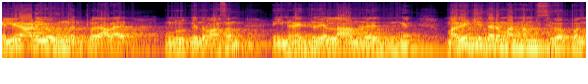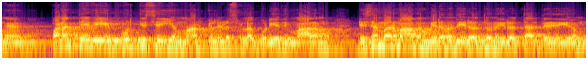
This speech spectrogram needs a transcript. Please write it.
வெளிநாடு யோகமும் இருப்பதால் உங்களுக்கு இந்த மாதம் நீங்கள் நினைத்தது எல்லாம் நிறைவேறுங்க மகிழ்ச்சி தரும் வண்ணம் சிவப்புங்க. பணத்தேவையை பூர்த்தி செய்யும் நாட்கள் என்று சொல்லக்கூடியது மாதம். டிசம்பர் மாதம் இருபது இருபத்தொன்று இருபத்தாறு தேதியிலும்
